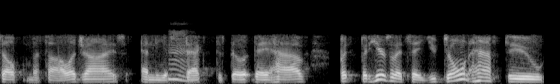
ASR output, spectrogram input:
self mythologize and the hmm. effect that they have. But but here's what I'd say: you don't have to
